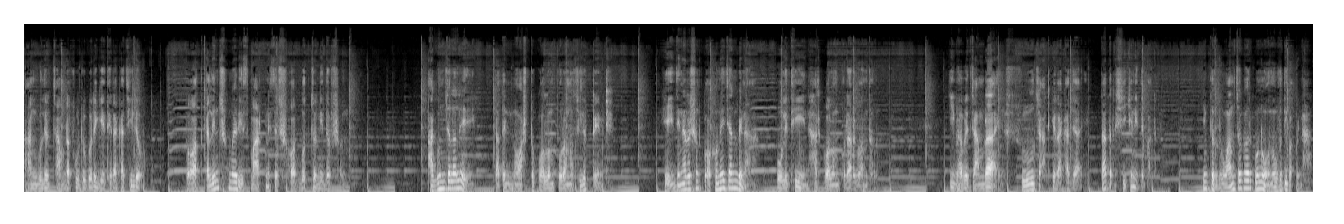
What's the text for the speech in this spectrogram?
আঙ্গুলের চামড়া ফুটো করে গেঁথে রাখা ছিল তৎকালীন সময়ের স্মার্টনেসের সর্বোচ্চ নিদর্শন। আগুন জ্বালালে তাতে নষ্ট কলম পোড়ানো ছিল ট্রেন্ড এই জেনারেশন কখনোই জানবে না পলিথিন আর কলম পোড়ার গন্ধ। কীভাবে চামড়ায় সুচ আটকে রাখা যায় তা তারা শিখে নিতে পারবে। কিন্তু রোমাঞ্চকর কোনো অনুভূতি পাবে না।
